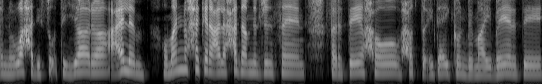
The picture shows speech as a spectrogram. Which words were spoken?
إنه الواحد يسوق طيارة علم ومنه حكر على حدا من الجنسين. فارتاحوا وحطوا إيديكم بمي باردة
